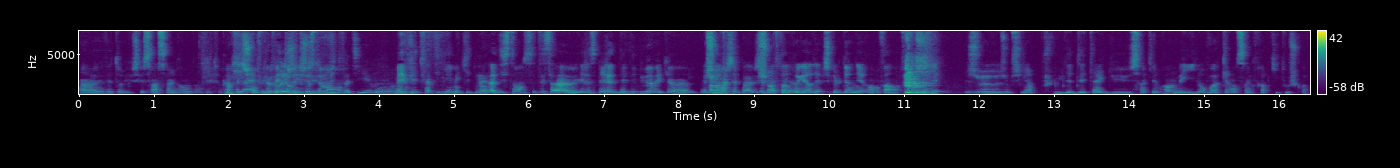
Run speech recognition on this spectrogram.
Ah, ouais, Vettori, parce que c'est un 5 rounds. hein. En fait, je trouve que Vettori, justement, vite fatigué, moi. hein. Mais vite fatigué, mais qui tenait la distance. C'était ça, euh, il respirait dès le début avec. euh, Je bah, suis en- moi, j'ai pas. Je suis en train de regarder, parce que le dernier round, enfin, en fait, le dernier- je, je me souviens plus des détails du cinquième round, mais il envoie 45 frappes qui touchent, quoi.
